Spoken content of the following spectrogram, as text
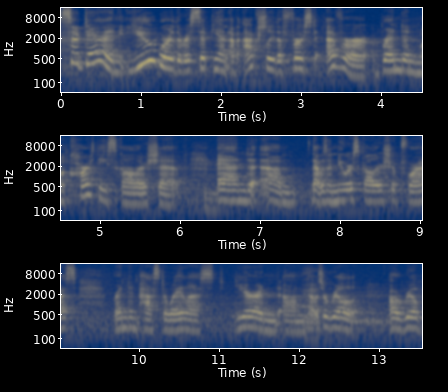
So Darren, you were the recipient of actually the first ever Brendan McCarthy Scholarship, and um, that was a newer scholarship for us. Brendan passed away last year, and um, that was a real, a real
